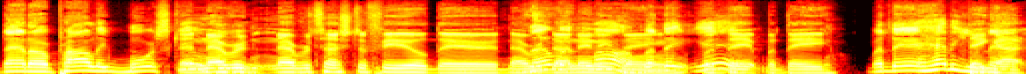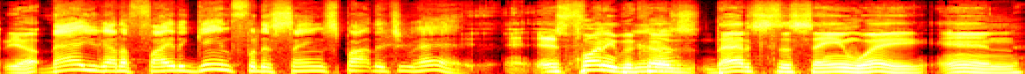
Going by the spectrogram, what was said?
that are probably more They skilled. never, than never touched the field. They're never, Never- done no, but anything. they- yeah. but they, but they, but they're ahead of you They now. got- yep. Now you got to fight again for the same spot that you had. it's funny because that's the same way in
